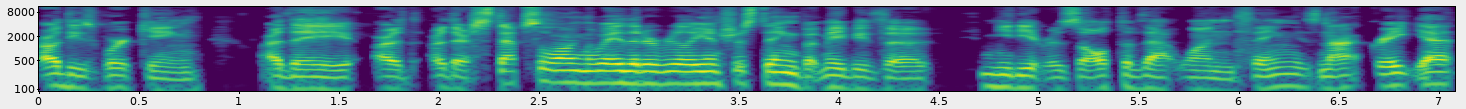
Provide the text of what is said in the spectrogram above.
are these working? Are they are are there steps along the way that are really interesting, but maybe the immediate result of that one thing is not great yet?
